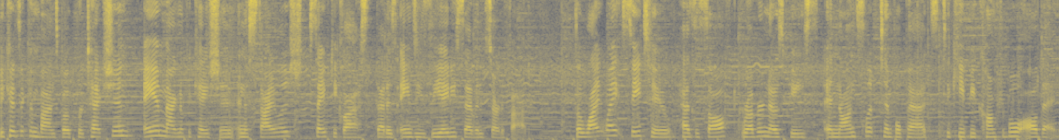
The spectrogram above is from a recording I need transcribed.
because it combines both protection and magnification in a stylish safety glass that is ANSI Z87 certified. The lightweight C2 has a soft rubber nosepiece and non-slip temple pads to keep you comfortable all day.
